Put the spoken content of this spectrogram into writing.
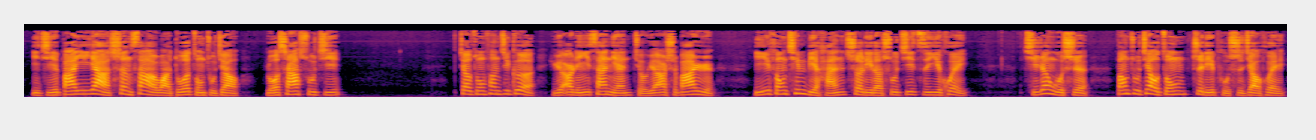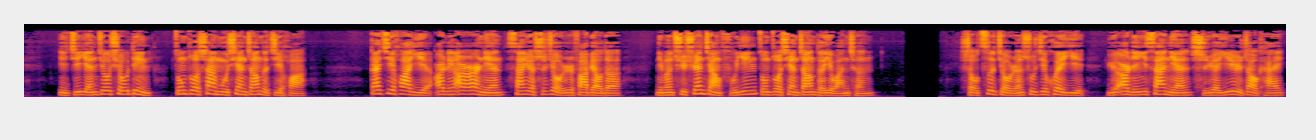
以及巴伊亚圣萨尔瓦多总主教罗莎枢机。教宗方济各于二零一三年九月二十八日以一封亲笔函设立了枢机咨议会，其任务是帮助教宗治理普世教会，以及研究修订宗座善牧宪章的计划。该计划以二零二二年三月十九日发表的《你们去宣讲福音》宗座宪章得以完成。首次九人书记会议于二零一三年十月一日召开。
